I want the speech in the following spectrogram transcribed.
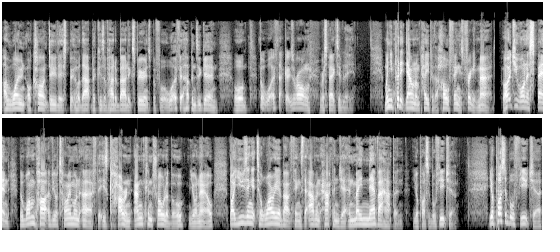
I won't or can't do this or that because I've had a bad experience before. What if it happens again? Or, but what if that goes wrong, respectively? When you put it down on paper, the whole thing is frigging mad. Why would you want to spend the one part of your time on earth that is current and controllable, your now, by using it to worry about things that haven't happened yet and may never happen, your possible future? Your possible future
